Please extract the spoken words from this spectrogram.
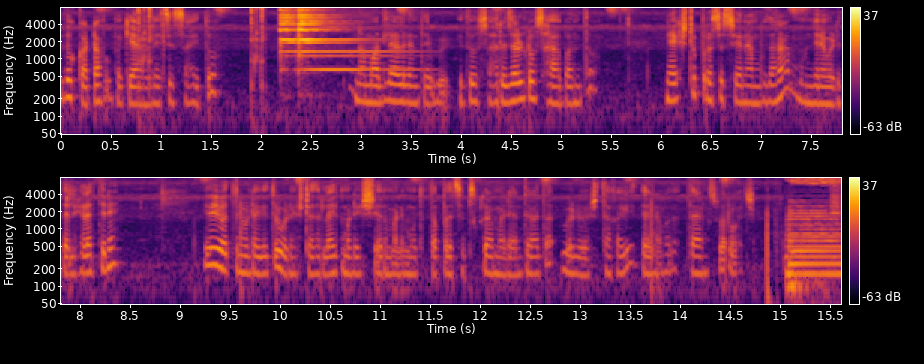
ಇದು ಕಟ್ ಆಫ್ ಬಗ್ಗೆ ಅನಾಲಿಸಿಸ್ ಆಯಿತು. ನಾನು ಮೊದಲು ಹೇಳಿದಂತೆ ಇದು ಸಹ ರಿಸಲ್ಟು ಸಹ ಬಂತು. ನೆಕ್ಸ್ಟ್ ಪ್ರೊಸೆಸ್ ಏನೆಂಬುದನ್ನು ಮುಂದಿನ ವೀಡಿಯೋದಲ್ಲಿ ಹೇಳ್ತೀನಿ. ಇದು ಇವತ್ತಿನ ವೀಡಿಯೋ ಆಗಿತ್ತು ವಿಡಿಯೋ ಇಷ್ಟ ಲೈಕ್ ಮಾಡಿ ಶೇರ್ ಮಾಡಿ, ಮತ್ತು ತಪ್ಪದೆ ಸಬ್ಸ್ಕ್ರೈಬ್ ಮಾಡಿ ಅಂತ ಹೇಳ್ತಾ ವೀಡಿಯೋ ಇಷ್ಟಕ್ಕಾಗಿ ಧನ್ಯವಾದ. ಥ್ಯಾಂಕ್ಸ್ ಫಾರ್ ವಾಚಿಂಗ್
